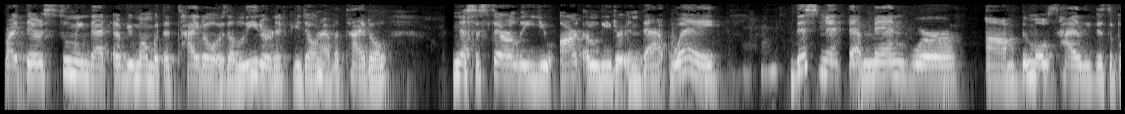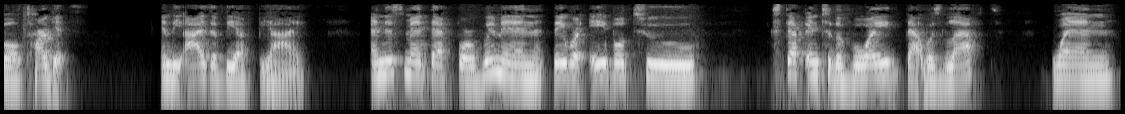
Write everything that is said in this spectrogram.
right? They're assuming that everyone with a title is a leader. And if you don't have a title, necessarily you aren't a leader in that way. Mm-hmm. This meant that men were um, the most highly visible targets in the eyes of the FBI. And this meant that for women, they were able to step into the void that was left when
